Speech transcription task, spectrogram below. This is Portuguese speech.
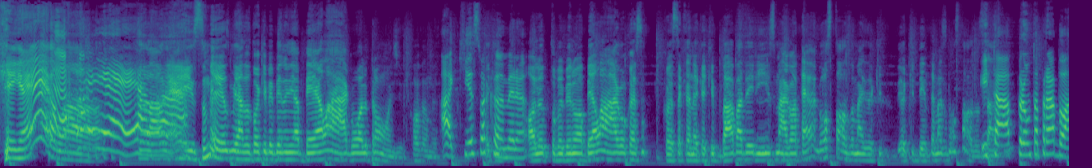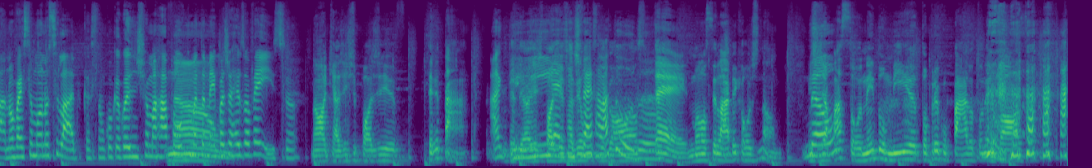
Quem é Quem ela? é ela? É isso mesmo, Yara. Eu tô aqui bebendo minha bela água. Olha pra onde? Qual câmera? Aqui é sua Aqui. câmera. Olha, eu tô bebendo uma bela água com essa, com essa caneca aqui babadeiríssima. A água até é gostosa, mas aqui, aqui dentro é mais gostosa. E sabe? tá pronta pra hablar, não vai ser monossilábica, senão qualquer coisa a gente chama Rafa Não. Uckman também pra já resolver isso. Não, aqui a gente pode tretar. Aqui. Entendeu? A gente pode a gente fazer vai falar negócios. tudo. É, monossilábica hoje não. A gente já Não. passou, nem dormi, eu tô preocupada, eu tô nervosa.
